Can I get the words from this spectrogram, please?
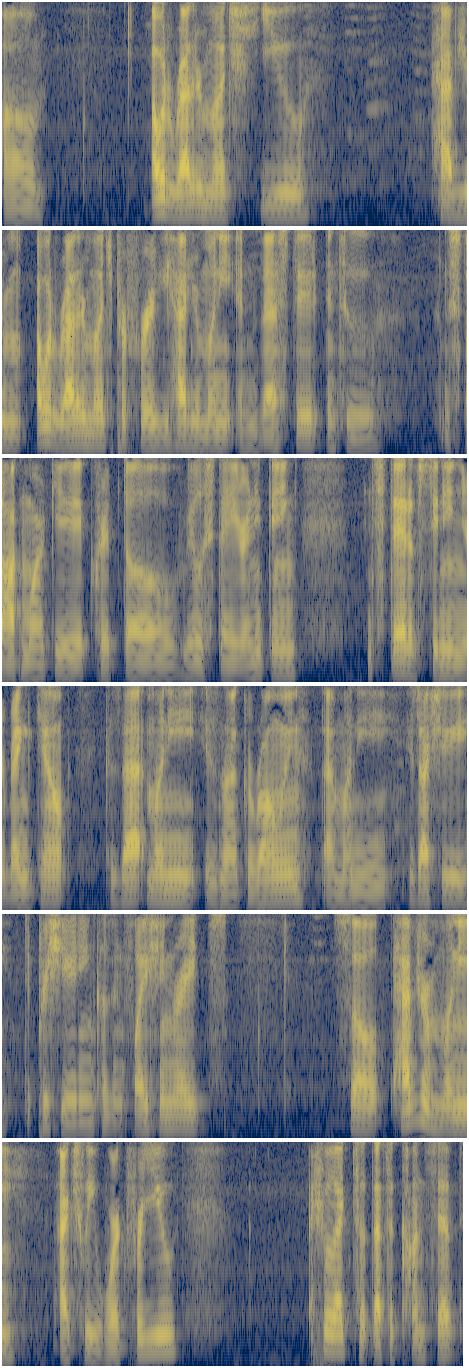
Um, I would rather much you have your. I would rather much prefer if you had your money invested into the stock market, crypto, real estate, or anything, instead of sitting in your bank account, because that money is not growing. That money is actually depreciating because inflation rates. So have your money actually work for you I feel like that's a concept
